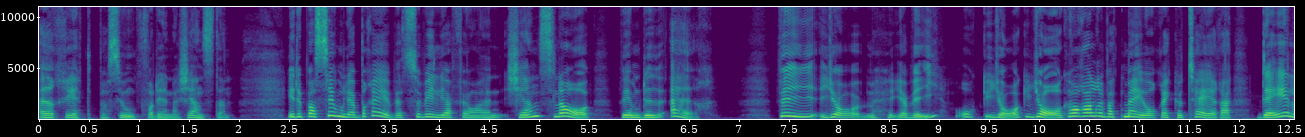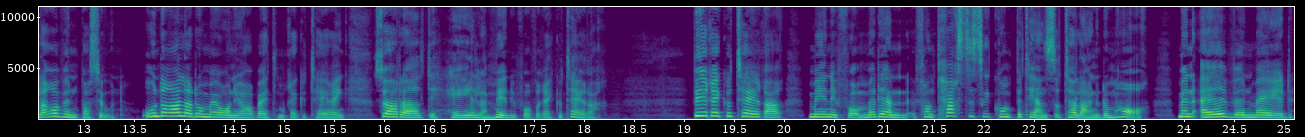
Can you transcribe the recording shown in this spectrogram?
är rätt person för denna tjänsten? I det personliga brevet så vill jag få en känsla av vem du är. Vi, jag, ja vi och jag, jag har aldrig varit med och rekrytera delar av en person. Under alla de åren jag arbetat med rekrytering så är det alltid hela människor vi rekryterar. Vi rekryterar människor med den fantastiska kompetens och talang de har, men även med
